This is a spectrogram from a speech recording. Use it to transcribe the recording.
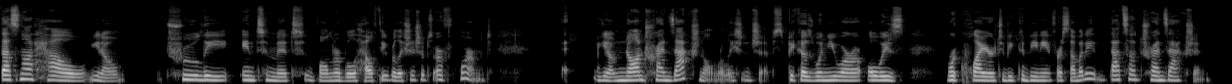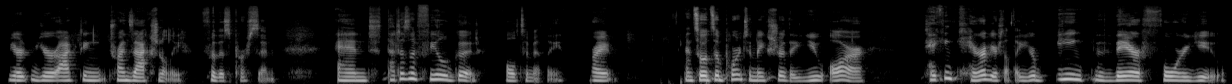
That's not how you know truly intimate vulnerable healthy relationships are formed. You know non-transactional relationships because when you are always required to be convenient for somebody, that's a transaction. You're you're acting transactionally for this person. And that doesn't feel good ultimately, right? And so it's important to make sure that you are taking care of yourself, that you're being there for you.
